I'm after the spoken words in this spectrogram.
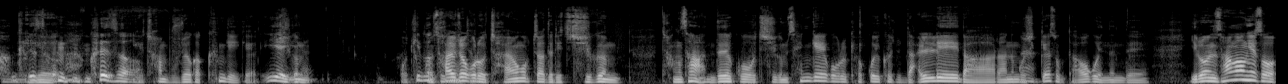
그래서 이게, 그래서 이게 참 우려가 큰 게 이게 예, 지금 예. 어쨌든 사회적으로 자영업자들이 지금 장사 안 되고 지금 생계고를 겪고 있고 난리다라는 것이 네. 계속 나오고 있는데 이런 상황에서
